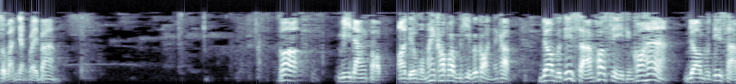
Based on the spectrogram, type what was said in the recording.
สวรรค์อย่างไรบ้าง ก็มีดังตอบอ๋อเดี๋ยวผมให้เข้าพระคัมภีร์ไว้ก่อนนะครับ ยอห์นบทที่สามข้อสี่ถึงข้อห้ายอห์นบทที่สาม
